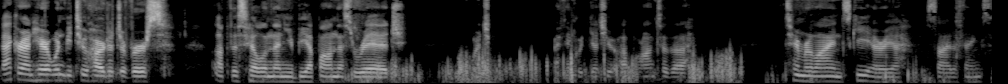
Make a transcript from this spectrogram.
back around here, it wouldn't be too hard to traverse up this hill, and then you'd be up on this ridge, which I think would get you up onto the Timberline ski area side of things.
